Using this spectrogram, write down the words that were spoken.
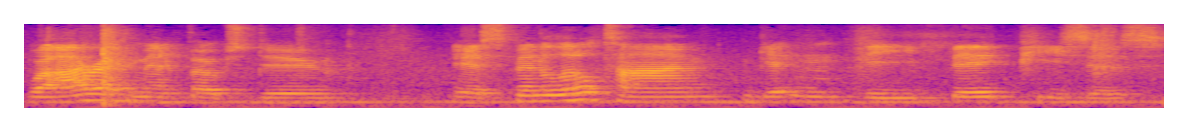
what I recommend folks do is spend a little time getting the big pieces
